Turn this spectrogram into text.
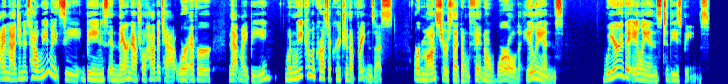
I imagine it's how we might see beings in their natural habitat, wherever that might be, when we come across a creature that frightens us or monsters that don't fit in our world, aliens. We're the aliens to these beings.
